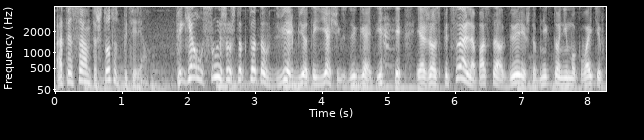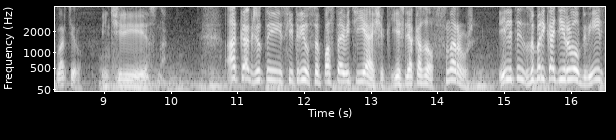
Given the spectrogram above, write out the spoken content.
А ты сам-то что тут потерял? Да я услышал, что кто-то в дверь бьет и ящик сдвигает. Я, я же его специально поставил к двери, чтобы никто не мог войти в квартиру. Интересно. А как же ты исхитрился поставить ящик, если оказался снаружи? Или ты забаррикадировал дверь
